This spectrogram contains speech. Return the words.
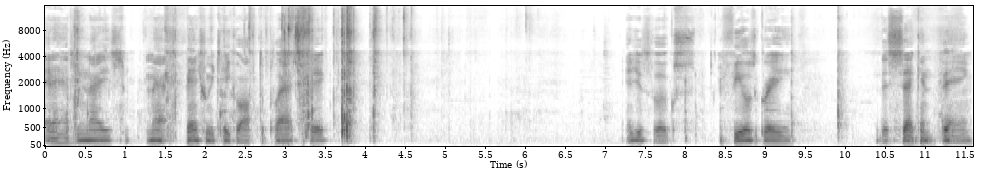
And it has a nice matte finish when you take off the plastic. It just looks, it feels great. The second thing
